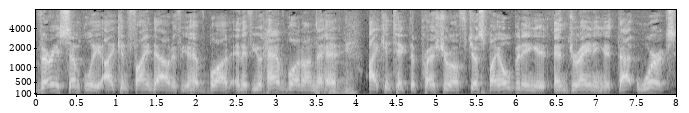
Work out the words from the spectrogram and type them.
Very simply, I can find out if you have blood. And if you have blood on the head, I can take the pressure off just by opening it and draining it. That works,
